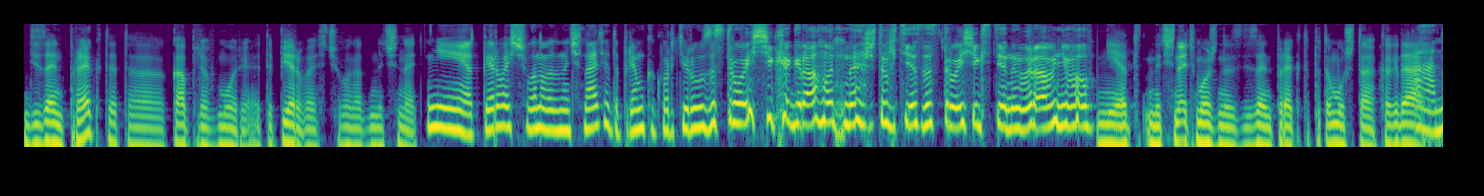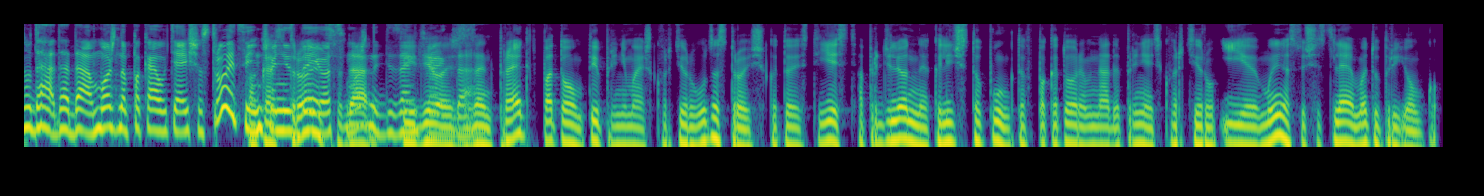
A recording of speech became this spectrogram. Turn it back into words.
Дизайн-проект — это капля в море, это первое, с чего надо начинать. Нет, первое, с чего надо начинать, это прям как квартира у застройщика грамотная, чтобы те застройщик стены выравнивал. Нет, начинать можно с дизайн-проекта, потому что когда... А, ну да, да, да, можно пока у тебя еще строится и ничего не сдается, да, можно дизайн Ты делаешь да. дизайн-проект, потом ты принимаешь квартиру у застройщика, то есть есть определенное количество пунктов, по которым надо принять квартиру, и мы осуществляем эту приемку.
